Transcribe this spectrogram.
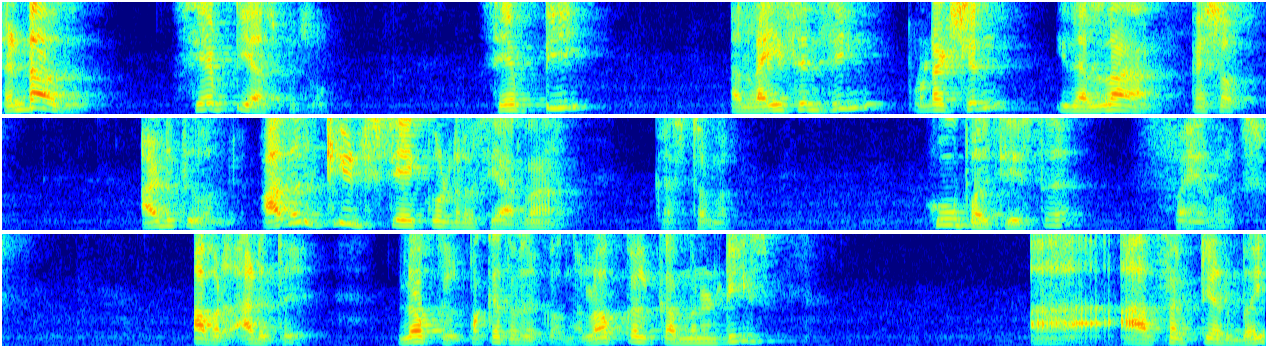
ரெண்டாவது safety hospital safety licensing production இதெல்லாம் பெசம் அடுத்து வாங்க. அதர் கீட் ஸ்டேக் ஹோல்டர்ஸ் யாருன்னா customer who purchase the fire works அப்புறம் அடுத்து லோக்கல் பக்கத்தில் இருக்கவங்க. Local communities affected by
